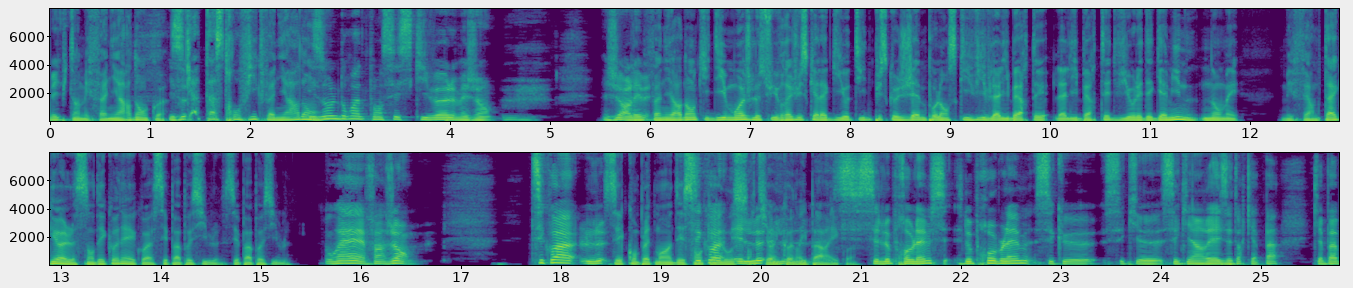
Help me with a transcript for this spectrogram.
Mais- putain, mais Fanny Ardant, quoi. Ils- Catastrophique, Fanny Ardant. Ils ont le droit de penser ce qu'ils veulent, mais genre, hmm, genre les. Fanny Ardant qui dit Moi, je le suivrai jusqu'à la guillotine puisque j'aime Polanski, vive la liberté. La liberté de violer des gamines? Non, mais, mais ferme ta gueule, sans déconner, quoi. C'est pas possible, c'est pas possible. Ouais, enfin genre, c'est quoi le. C'est complètement indécent qu'elle ose et le- sortir une connerie pareille. C'est le problème. c'est- Le problème, c'est que c'est que c'est qu'il y a un réalisateur qui a pas qui a pas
